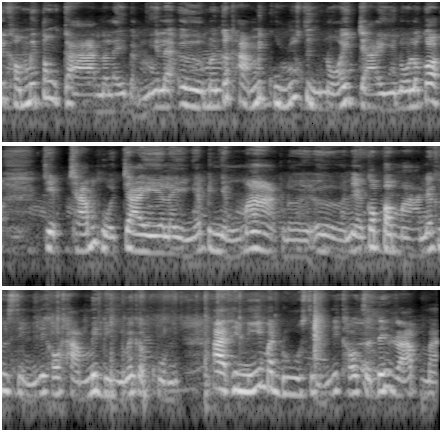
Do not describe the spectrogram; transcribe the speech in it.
ที่เขาไม่ต้องการอะไรแบบนี้แหละเออ มันก็ทำให้คุณรู้สึกน้อยใจเนอะแล้วก็เจ็บช้ำหัวใจอะไรอย่างเงี้ยเป็นอย่างมากเลยเออเนี่ยก็ประมาณนี้คือสิ่งที่เขาทำไม่ดีไว้กับคุณอะทีนี้มาดูสิ่งที่เขาจะได้รับมา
